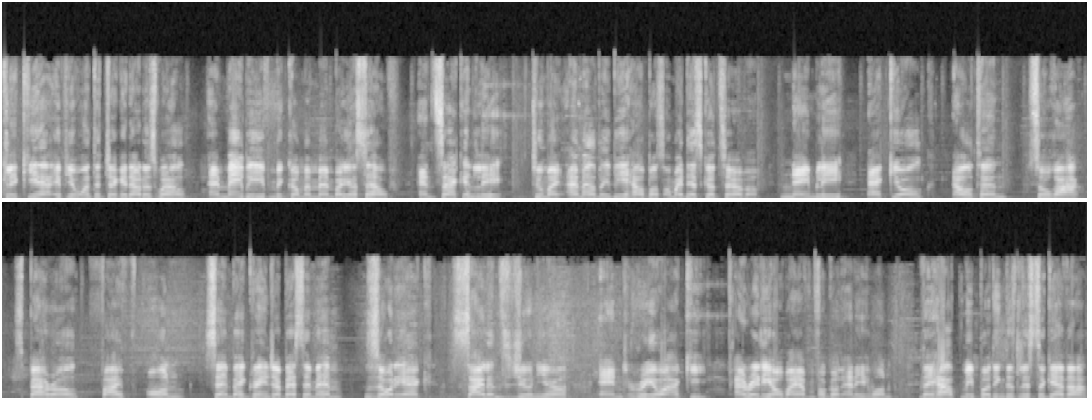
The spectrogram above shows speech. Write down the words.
Click here if you want to check it out as well, and maybe even become a member yourself. And secondly, to my MLBB helpers on my Discord server, namely Ekyolk, Elton, Sora, Sparrow, 5 On, Senpai Granger Best MM, Zodiac, Silence Jr., and Rio Aki. I really hope I haven't forgot anyone. They helped me putting this list together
